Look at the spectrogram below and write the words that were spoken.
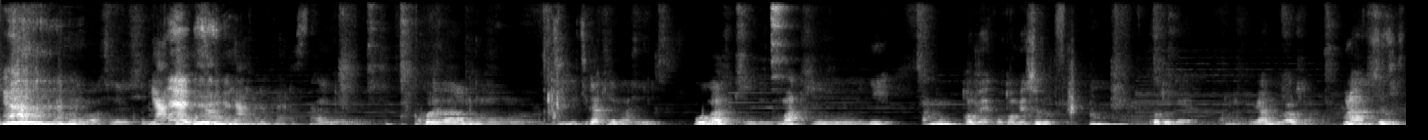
名前忘れるし。ヤングルさん、ヤングルさん。あのこれはあの11月じゃなしに5月末にあの止めお止めすることであのヤンル・ガルさんフランス人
